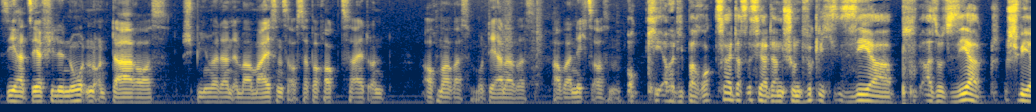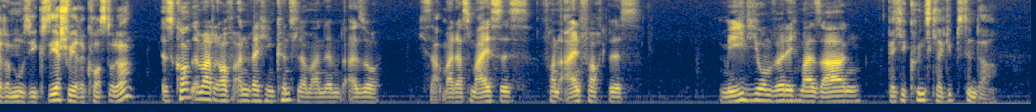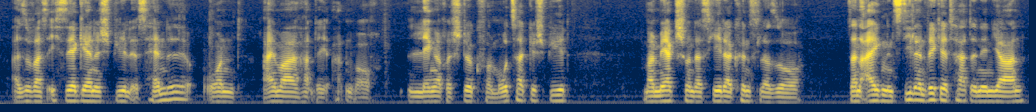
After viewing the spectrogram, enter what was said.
sie hat sehr viele Noten und daraus spielen wir dann immer meistens aus der Barockzeit und auch mal was moderneres, aber nichts aus dem. Okay, aber die Barockzeit, das ist ja dann schon wirklich sehr, also sehr schwere Musik, sehr schwere Kost, oder? Es kommt immer drauf an, welchen Künstler man nimmt. Also, ich sag mal, das meiste ist von einfach bis Medium, würde ich mal sagen. Welche Künstler gibt's denn da? Also was ich sehr gerne spiele, ist Händel und einmal hatte, hatten wir auch ein längeres Stück von Mozart gespielt. Man merkt schon, dass jeder Künstler so seinen eigenen Stil entwickelt hat in den Jahren.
